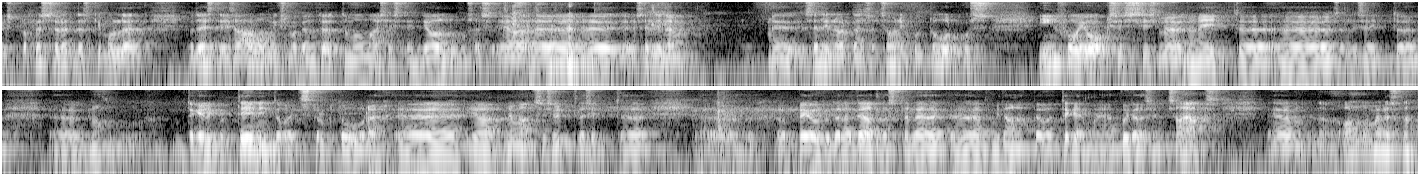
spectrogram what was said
üks professor ütleski mulle, et ma tõesti ei saa aru, miks ma pean töötama oma assistendi alluvuses ja selline, selline organisatsiooni kultuur, kus info jooksis siis mööda neid selliseid noh, tegelikult teenindavaid struktuure ja nemad siis ütlesid õppejõududele, teadlastele, mida nad peavad tegema ja kuidas ja mis ajaks. on mu meelest noh,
